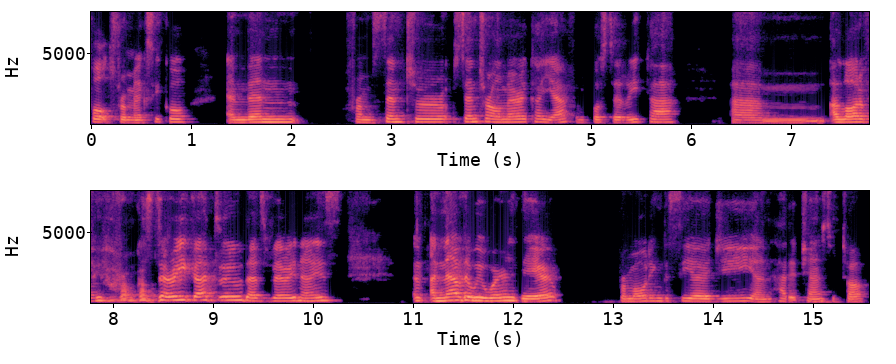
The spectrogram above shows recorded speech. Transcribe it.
folks from Mexico, and then from Central Central America, yeah, from Costa Rica, um, a lot of people from Costa Rica too. That's very nice. And, and now that we were there promoting the CIG and had a chance to talk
